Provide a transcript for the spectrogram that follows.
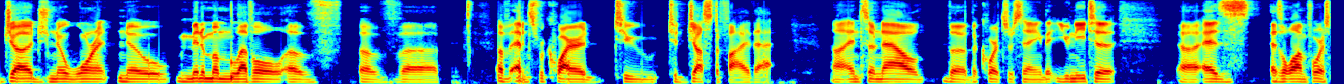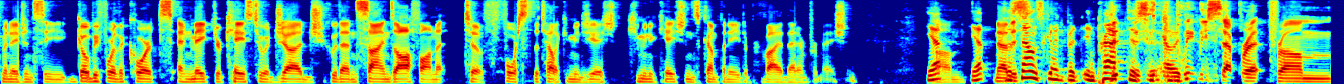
judge, no warrant, no minimum level of of uh, of evidence required to to justify that. Uh, and so now the the courts are saying that you need to, uh, as as a law enforcement agency, go before the courts and make your case to a judge who then signs off on it to force the telecommunications company to provide that information. Yep. Um, yep. Now this sounds good, but in practice, this is completely separate from.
